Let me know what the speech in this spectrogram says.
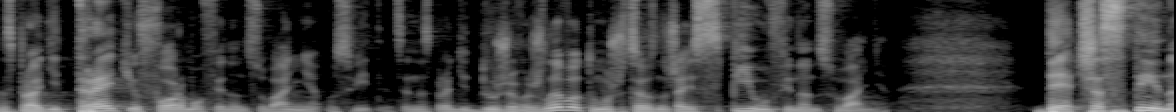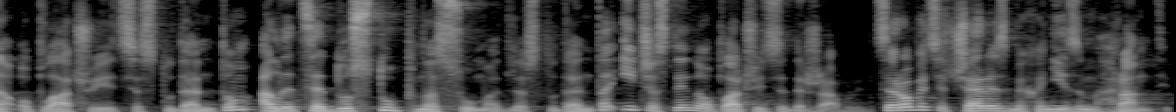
насправді третю форму фінансування освіти. Це насправді дуже важливо, тому що це означає співфінансування. Де частина оплачується студентом, але це доступна сума для студента, і частина оплачується державою. Це робиться через механізм грантів.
